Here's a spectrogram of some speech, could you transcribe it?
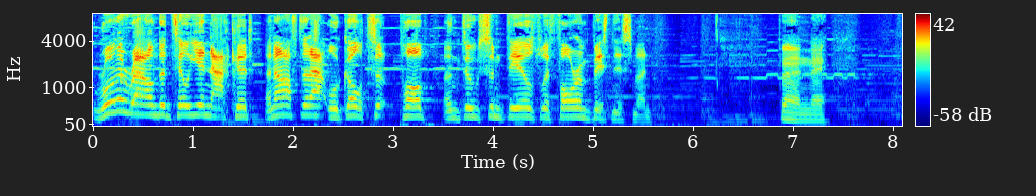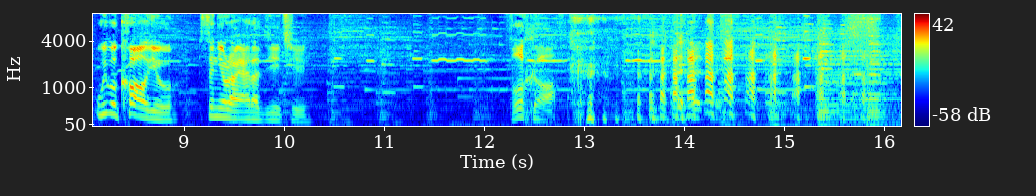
run around until you're knackered, and after that, we'll go to pub and do some deals with foreign businessmen. Bene. Uh, we will call you, Signora Aladici. Fuck off.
